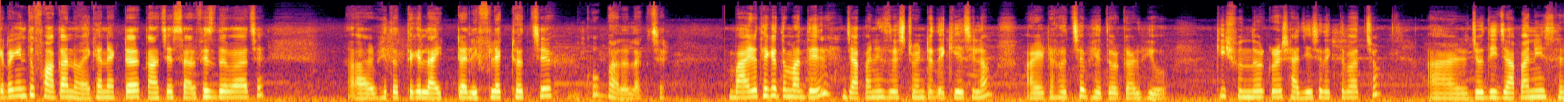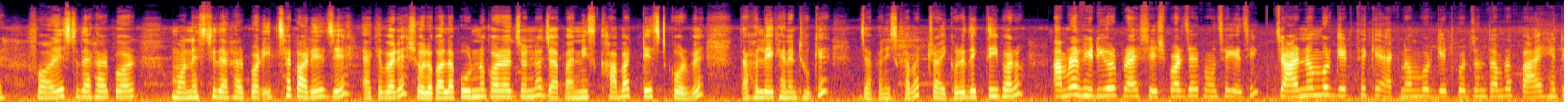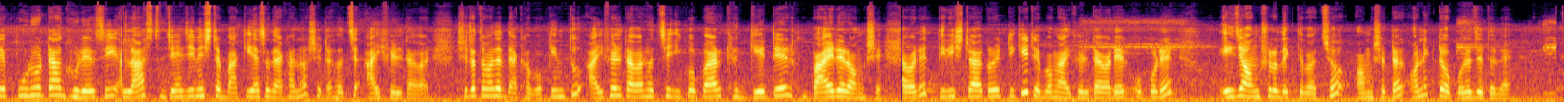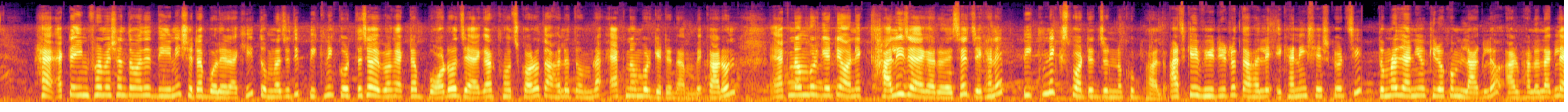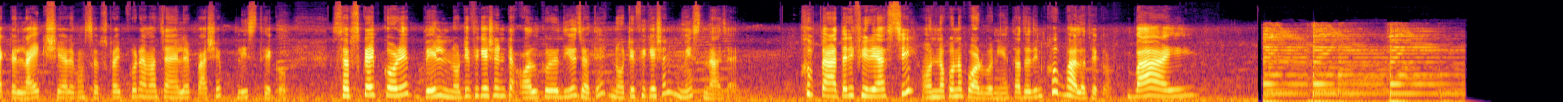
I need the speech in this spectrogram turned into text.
এটা কিন্তু ফাঁকা নয়, এখানে একটা কাঁচের সারফেস দেওয়া আছে। আর ভেতর থেকে লাইটটা রিফ্লেক্ট হচ্ছে। খুব ভালো লাগছে। বাইরে থেকে তোমাদের জাপানিজ রেস্টুরেন্টটা দেখিয়েছিলাম। আর এটা হচ্ছে ভেতরকার ভিউ কি সুন্দর করে সাজিয়েছে, দেখতে পাচ্ছ? আর যদি জাপানিজ ফরেস্ট দেখার পর মনেস্ট্রি দেখার পর ইচ্ছা করে যে একেবারে ষোলকলা পূর্ণ করার জন্য জাপানিজ খাবার টেস্ট করবে, তাহলে এখানে ঢুকে জাপানিজ খাবার ট্রাই করে দেখতেই পারো। আমরা ভিডিওর প্রায় শেষ পর্যায়ে পৌঁছে গেছি। চার নম্বর গেট থেকে এক নম্বর গেট পর্যন্ত আমরা পায়ে হেঁটে পুরোটা ঘুরেছি। লাস্ট যে জিনিসটা বাকি আছে দেখানো, সেটা হচ্ছে আইফেল টাওয়ার সেটা তোমাদের দেখাবো। কিন্তু আইফেল টাওয়ার হচ্ছে ইকো পার্ক গেটের বাইরের অংশে। টাওয়ারে তিরিশ টাকা করে টিকিট এবং আইফেল টাওয়ারের ওপরে এই যে অংশটা দেখতে পাচ্ছ, অংশটার অনেকটা ওপরে যেতে দেয়। হ্যাঁ একটা ইনফরমেশন তোমাদের দিয়ে নিই সেটা বলে রাখি। তোমরা যদি পিকনিক করতে চাও এবং একটা বড় জায়গার খোঁজ করো, তাহলে তোমরা এক নম্বর গেটে নামবে। কারণ এক নম্বর গেটে অনেক খালি জায়গা রয়েছে, যেখানে পিকনিক স্পটের জন্য খুব ভালো। আজকের ভিডিওটা তাহলে এখানেই শেষ করছি। তোমরা জানিও কীরকম লাগল, আর ভালো লাগলে একটা লাইক শেয়ার এবং সাবস্ক্রাইব করে আমার চ্যানেলের পাশে প্লিজ থেকো। সাবস্ক্রাইব করে বেল নোটিফিকেশনটা অল করে দিও, যাতে নোটিফিকেশন মিস না যায়। খুব তাড়াতাড়ি ফিরে আসছি অন্য কোনো পর্ব নিয়ে। ততদিন খুব ভালো থেকো। বাই।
